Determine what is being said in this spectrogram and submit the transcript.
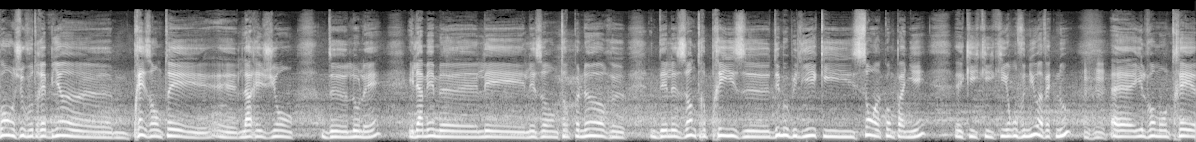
Bon, je voudrais bien euh, présenter euh, la région de Lolé. Il y a même euh, les, les entrepreneurs des les entreprises d'immobilier qui sont accompagnés, qui, qui, qui ont venu avec nous. Mhm. Ils vont montrer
